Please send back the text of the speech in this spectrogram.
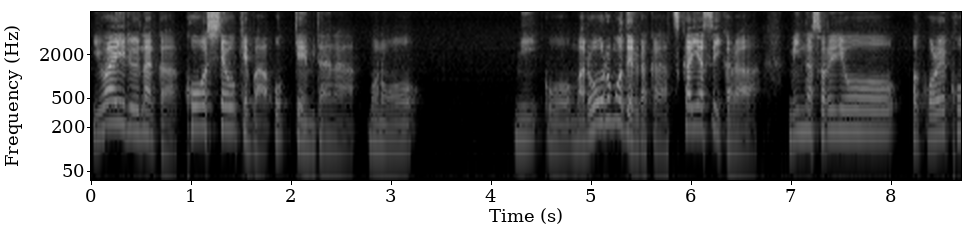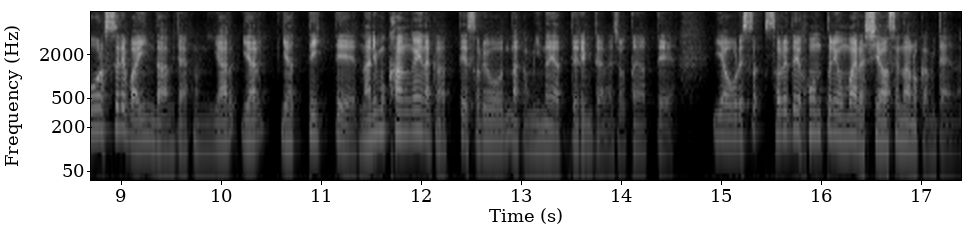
いわゆるなんかこうしておけば OK みたいなものをにこう、まあ、ロールモデルだから使いやすいからみんなそれをあこれこうすればいいんだみたいなふうにやややっていって何も考えなくなってそれをなんかみんなやってるみたいな状態になっていや、俺そ、それで本当にお前ら幸せなのかみたいな、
